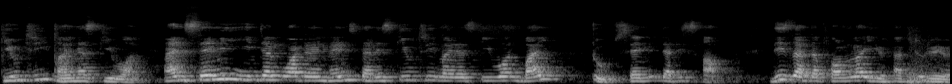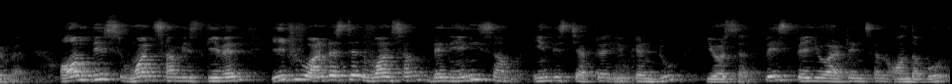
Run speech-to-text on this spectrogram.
Q3 minus Q1 and semi interquartile range that is Q3 minus Q1 by 2, semi that is half. These are the formula you have to remember. On this one sum is given. If you understand one sum then any sum in this chapter you can do yourself. Please pay your attention on the board.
